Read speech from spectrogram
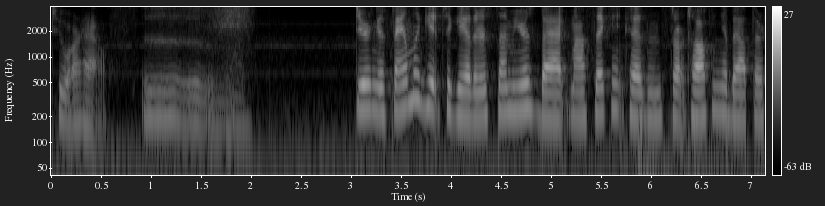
to our house. Ugh. During a family get together some years back, my second cousins start talking about their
